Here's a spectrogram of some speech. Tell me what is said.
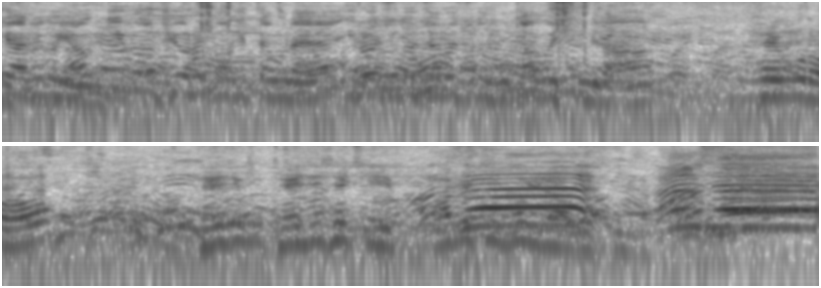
게 아니고 연기만 피우는 거기 때문에 이러지도 저러지도 못하고 있습니다. 핵으로 돼지 돼지 새끼 바베큐 구이라고 있습니다.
